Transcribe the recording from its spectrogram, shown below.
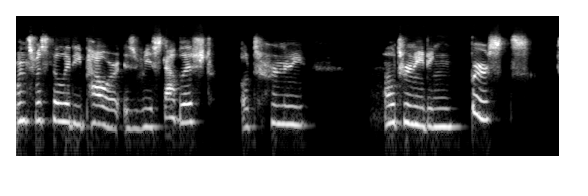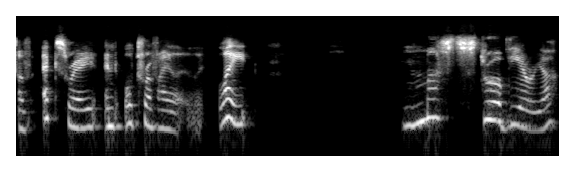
Once facility power is reestablished, alternate alternating bursts of X-ray and ultraviolet light must strobe the area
